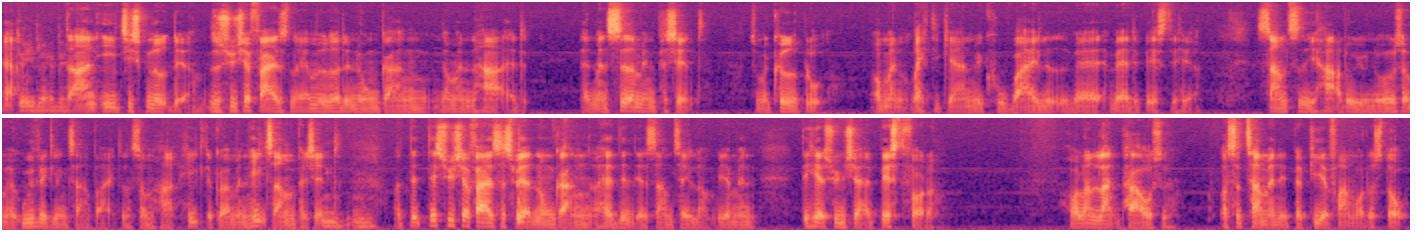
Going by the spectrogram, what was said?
ja, del af det. der er en etisk nød der. Det synes jeg faktisk, når jeg møder det nogle gange, når man har, at, at man sidder med en patient, som er kød og blod, og man rigtig gerne vil kunne vejlede, hvad, hvad er det bedste her. Samtidig har du jo noget, som er udviklingsarbejdet, som har helt at gøre med en helt samme patient. Mm, mm. Og det, det synes jeg faktisk er svært nogle gange at have den der samtale om, jamen det her synes jeg er bedst for dig. Holder en lang pause, og så tager man et papir frem, hvor der står,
